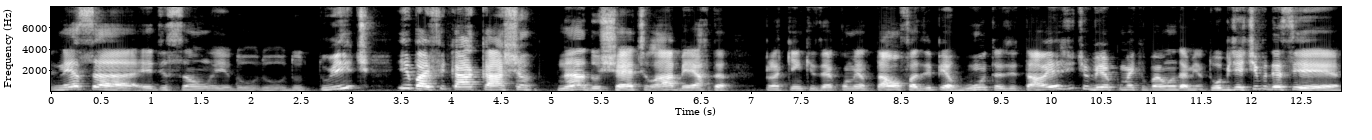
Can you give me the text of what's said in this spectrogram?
nessa edição aí do, do, do Twitch e vai ficar a caixa né, do chat lá aberta para quem quiser comentar ou fazer perguntas e tal, e a gente vê como é que vai o andamento. O objetivo desse,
